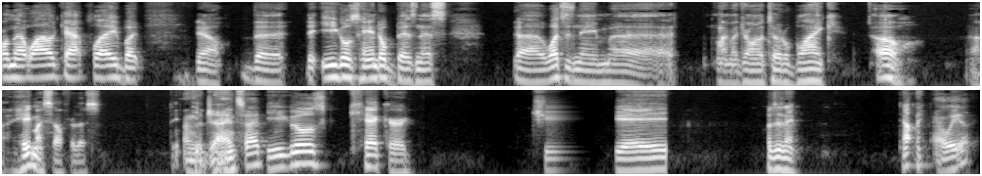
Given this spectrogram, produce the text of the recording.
on that Wildcat play, but you know the the Eagles handled business. Uh, what's his name? Uh, why am I drawing a total blank? Oh, I hate myself for this. The On the Giant side, Eagles kicker, J. What's his name? Help me, Elliott.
